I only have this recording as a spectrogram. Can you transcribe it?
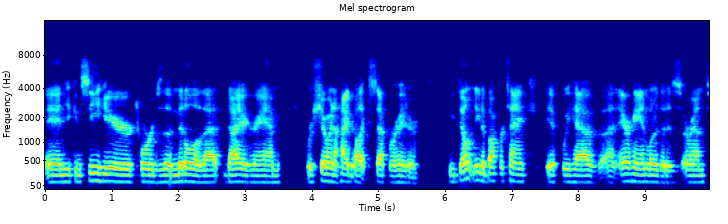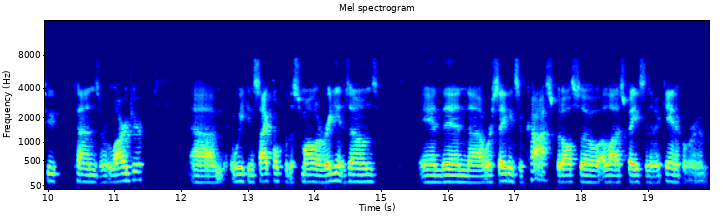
And you can see here towards the middle of that diagram, we're showing a hydraulic separator. We don't need a buffer tank if we have an air handler that is around two tons or larger. Um, we can cycle for the smaller radiant zones and then uh, we're saving some costs, but also a lot of space in the mechanical room.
